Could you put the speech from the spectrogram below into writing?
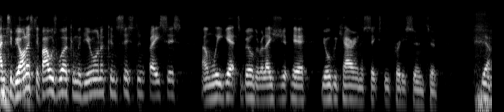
And to be honest, if I was working with you on a consistent basis and we get to build a relationship here, you'll be carrying a 60 pretty soon too. Yeah.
